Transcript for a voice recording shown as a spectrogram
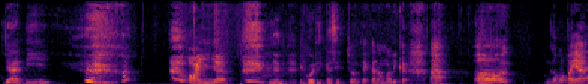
jadi Oh iya. Jadi gue dikasih contekan sama Lika. Ah, eh nggak apa-apa ya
